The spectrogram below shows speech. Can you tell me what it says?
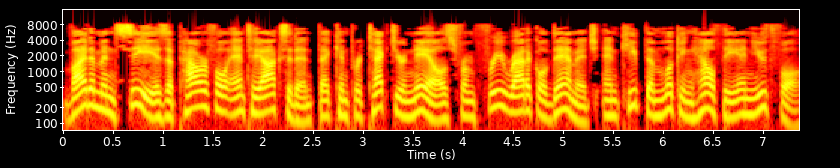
vitamin C is a powerful antioxidant that can protect your nails from free radical damage and keep them looking healthy and youthful.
